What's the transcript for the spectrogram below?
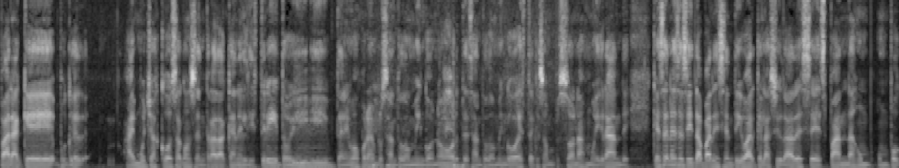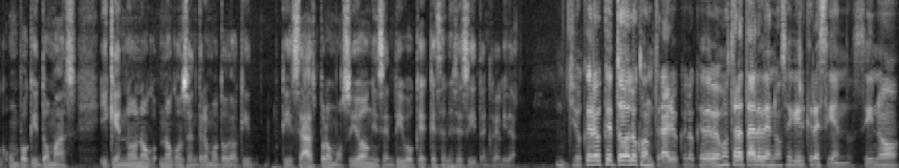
para que, porque hay muchas cosas concentradas acá en el distrito y, tenemos, por ejemplo, Santo Domingo Norte, Santo Domingo Oeste, que son zonas muy grandes. ¿Qué se necesita para incentivar que las ciudades se expandan un, un, un poquito más y que no nos no concentremos todo aquí? Quizás promoción, incentivo, ¿qué, ¿qué se necesita en realidad? Yo creo que todo lo contrario, que lo que debemos tratar es de no seguir creciendo, sino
